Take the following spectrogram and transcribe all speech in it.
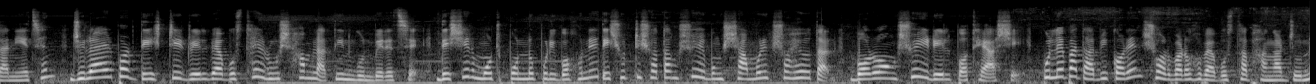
জানিয়েছেন, জুলাইয়ের পর দেশটির রেল ব্যবস্থায় রুশ হামলা তিনগুণ বেড়েছে। দেশের মোট পণ্য পরিবহনের তেষট্টি শতাংশ এবং সামরিক সহায়তার বড় অংশই রেলপথে আসে। কুলেবা দাবি করেন, সরবরাহ ব্যবস্থা ভাঙার জন্য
